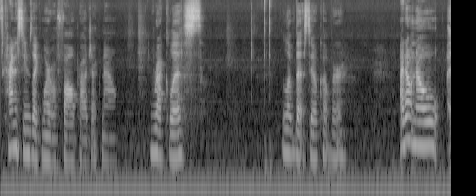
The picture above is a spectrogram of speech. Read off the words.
It kind of seems like more of a fall project now. Reckless. Love that sail cover. I don't know. Uh,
